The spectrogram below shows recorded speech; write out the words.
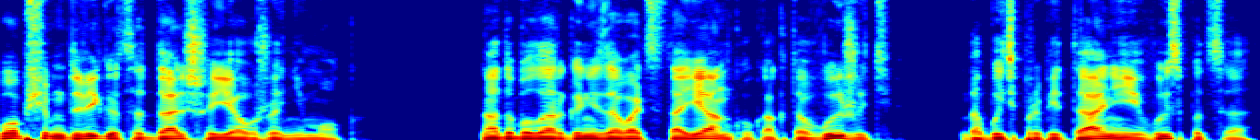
В общем, двигаться дальше я уже не мог. Надо было организовать стоянку, как-то выжить, добыть пропитание и выспаться,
